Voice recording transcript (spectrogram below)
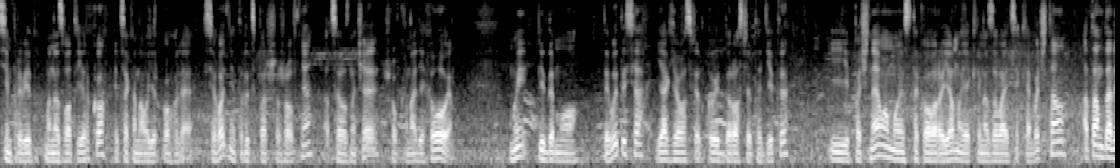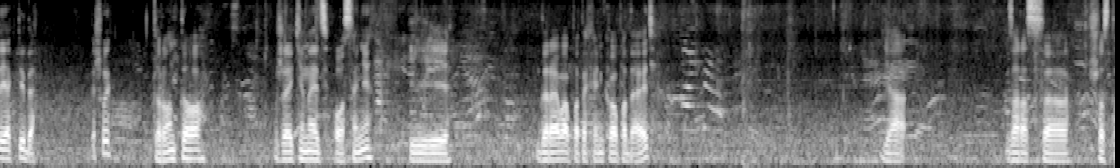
Всім привіт! Мене звати Юрко, і це канал Юрко Гуляє. Сьогодні 31 жовтня, а це означає, що в Канаді Хеллоуін. Ми підемо дивитися, як його святкують дорослі та діти. І почнемо ми з такого району, який називається Кебеджтаун, а там далі як піде. Пішли. Торонто вже кінець осені, і дерева потихеньку опадають. Я зараз е, 6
